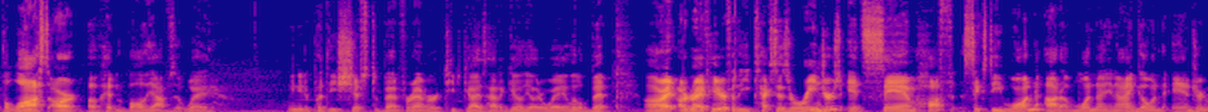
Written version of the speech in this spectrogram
The lost art of hitting the ball the opposite way. We need to put these shifts to bed forever. Teach guys how to go the other way a little bit. All right, autograph here for the Texas Rangers. It's Sam Huff, 61 out of 199, going to Andrew.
